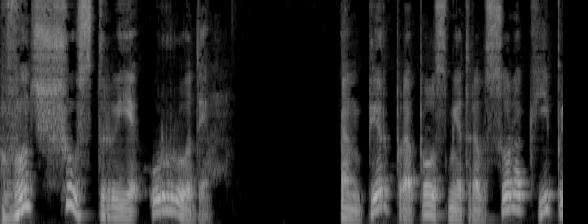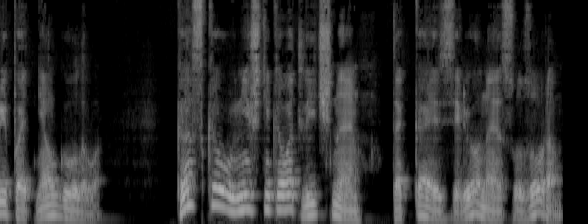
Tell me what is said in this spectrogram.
Вот шустрые уроды! Ампер прополз метров сорок и приподнял голову. Каска у Нишников отличная, такая зеленая с узором.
